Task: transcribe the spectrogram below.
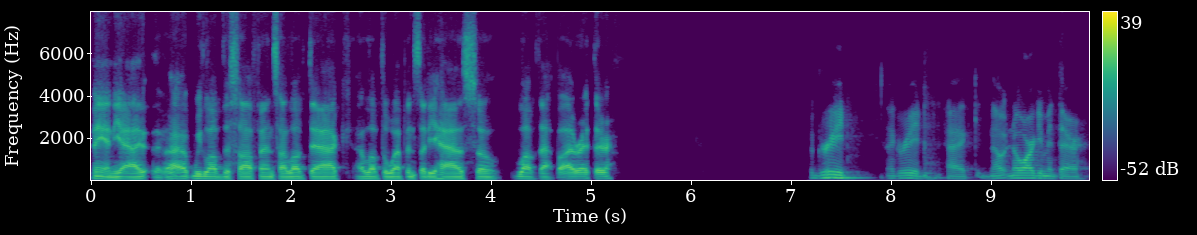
man, yeah, I, I, we love this offense. I love Dak. I love the weapons that he has. So love that buy right there. Agreed. Agreed. Uh, no, no argument there.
